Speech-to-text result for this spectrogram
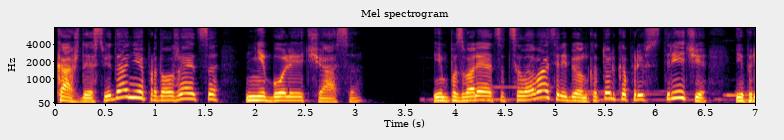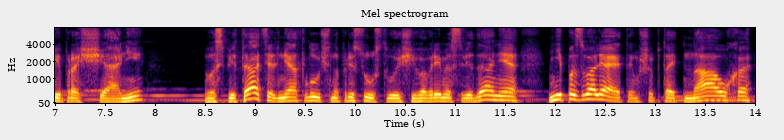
Каждое свидание продолжается не более часа. Им позволяется целовать ребенка только при встрече и при прощании – Воспитатель, неотлучно присутствующий во время свидания, не позволяет им шептать на ухо,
